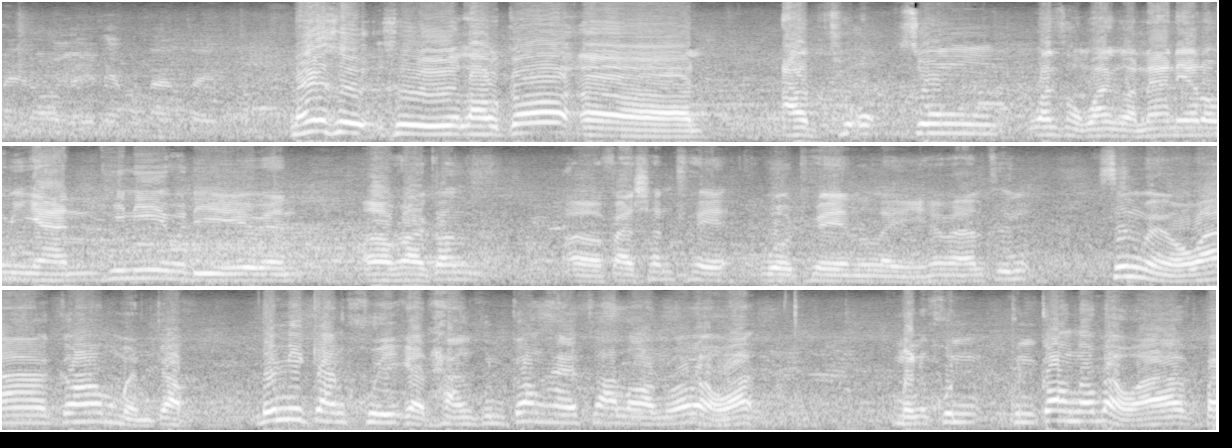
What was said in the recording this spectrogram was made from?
ในเราได้แรงบันดาลใจก่อนไม่คือคือเราก็เอ่ออะช่วงช่วงวันสองวันก่อนหน้านี้เรามีงานที่นี่พอดีเป็นเอ่อพารากอนเอ่อแฟชั่นเทรดเวิลด์เทรนอะไรอย่างงี้ใช่ไหมซึ่งซึ่งเหมือนกับว่าก็เหมือนกับ ได้มีการคุยกับทางคุณก้องไฮซาลอนว่าแบบว่า เหมือนคุณคุณก้องเขาแบบว่าไป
